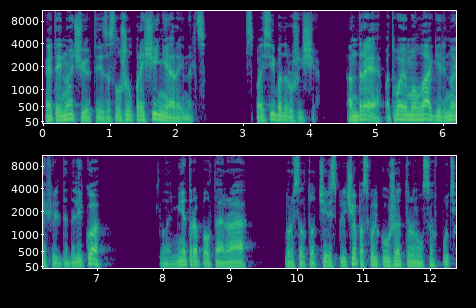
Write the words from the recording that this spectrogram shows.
Этой ночью ты заслужил прощения, Рейнольдс. Спасибо, дружище. Андрея, по-твоему, лагерь Нойфельда далеко? Километра полтора, бросил тот через плечо, поскольку уже тронулся в путь.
